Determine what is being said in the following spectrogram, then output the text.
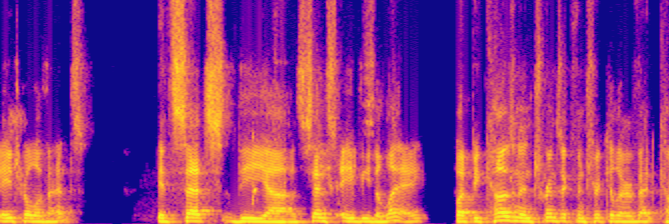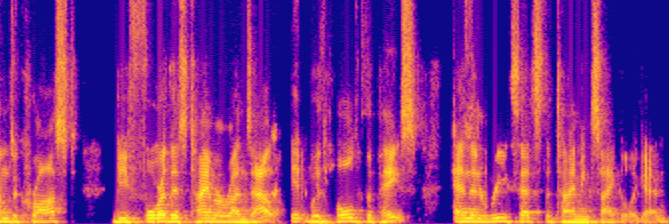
atrial event it sets the uh, sensed AV delay, but because an intrinsic ventricular event comes across before this timer runs out, it withholds the pace and then resets the timing cycle again.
